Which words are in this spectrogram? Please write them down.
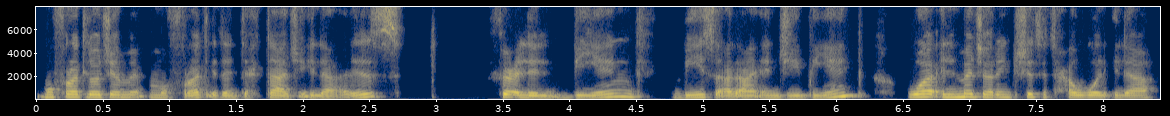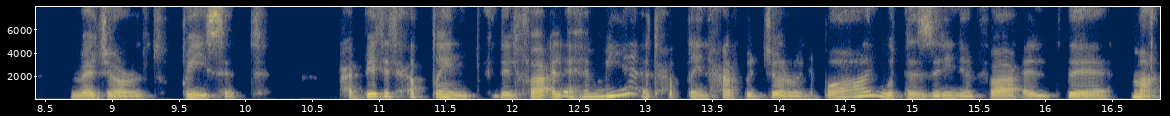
مفرد لو جمع مفرد. إذا تحتاج إلى is فعل ال being. Be زائد ing being. والmeasuring شو تتحول إلى measured قيست. حبيتي تحطين للفاعل أهمية تحطين حرف الجر الباي وتنزلين الفاعل the man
